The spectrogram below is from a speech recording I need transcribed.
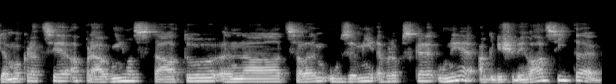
demokracie a právního státu na celém území Evropské unie. A když vyhlásíte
